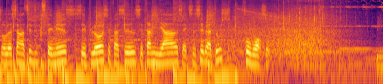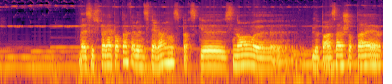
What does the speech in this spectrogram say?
sur le sentier du Petit Témis. C'est plat, c'est facile, c'est familial, c'est accessible à tous. faut voir ça. Ben, c'est super important de faire une différence parce que sinon, euh, le passage sur Terre,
